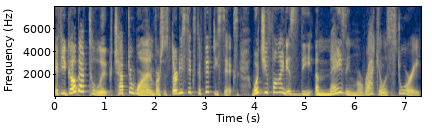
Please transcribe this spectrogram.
If you go back to Luke chapter 1, verses 36 to 56, what you find is the amazing, miraculous story.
